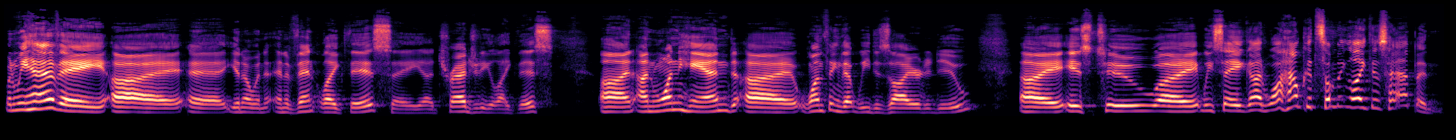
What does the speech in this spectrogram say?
When we have a, uh, a you know, an, an, event like this, a, a tragedy like this, uh, on one hand, uh, one thing that we desire to do uh, is to, uh, we say, God, well, how could something like this happen?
